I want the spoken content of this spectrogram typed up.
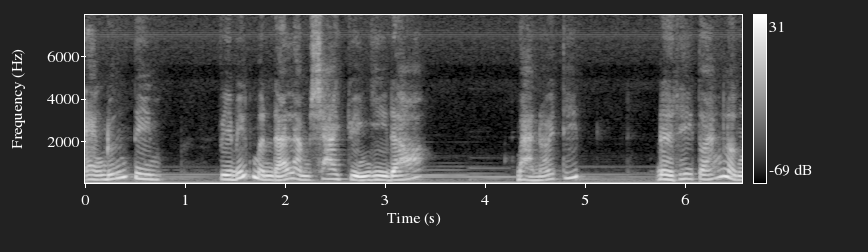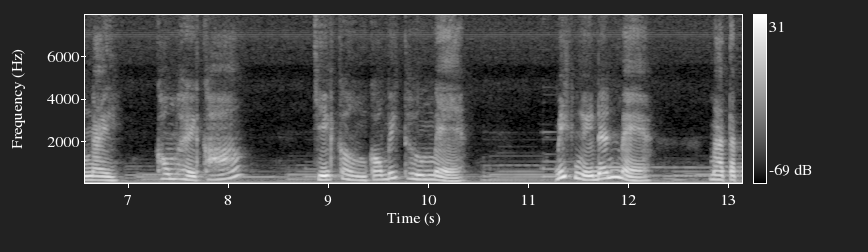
An đứng tim vì biết mình đã làm sai chuyện gì đó. Bà nói tiếp đề thi toán lần này không hề khó chỉ cần con biết thương mẹ biết nghĩ đến mẹ mà tập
